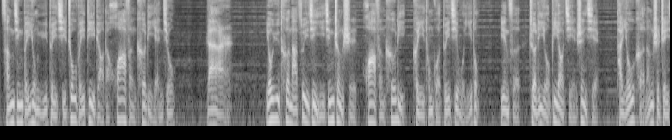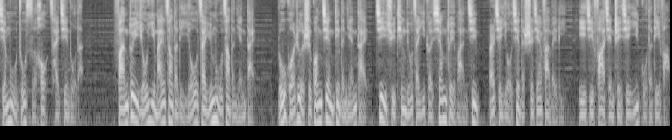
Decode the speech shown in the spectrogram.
曾经被用于对其周围地表的花粉颗粒研究。然而，由于特纳最近已经证实花粉颗粒可以通过堆积物移动。因此，这里有必要谨慎些。它有可能是这些墓主死后才进入的。反对有意埋葬的理由在于墓葬的年代。如果热释光鉴定的年代继续停留在一个相对晚近而且有限的时间范围里，以及发现这些遗骨的地方，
